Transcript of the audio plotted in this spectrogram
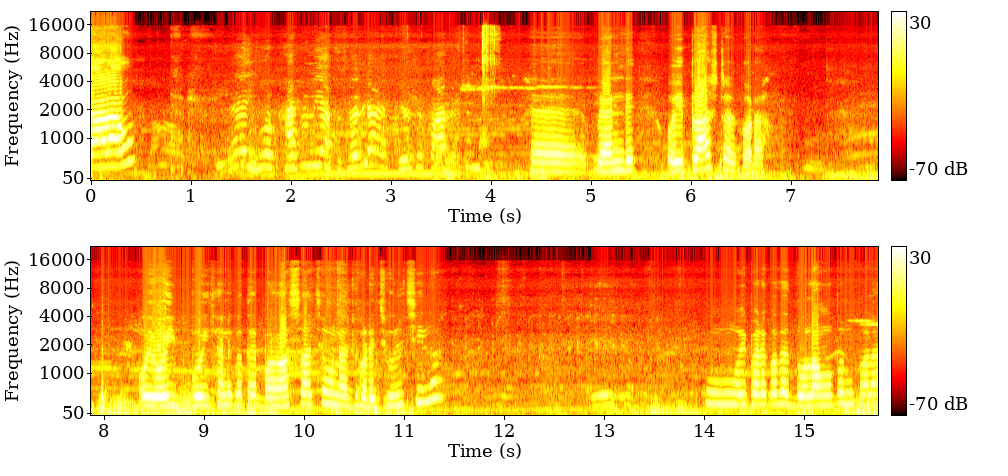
দাঁড়াও। হ্যাঁ ব্যান্ডে ওই প্লাস্টার করা। ওই ওই ওইখানে কোথায় বাঁশ আছে ওনার ধরে ঝুলছিল। ওই পারে কোথায় দোলা মতন করা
